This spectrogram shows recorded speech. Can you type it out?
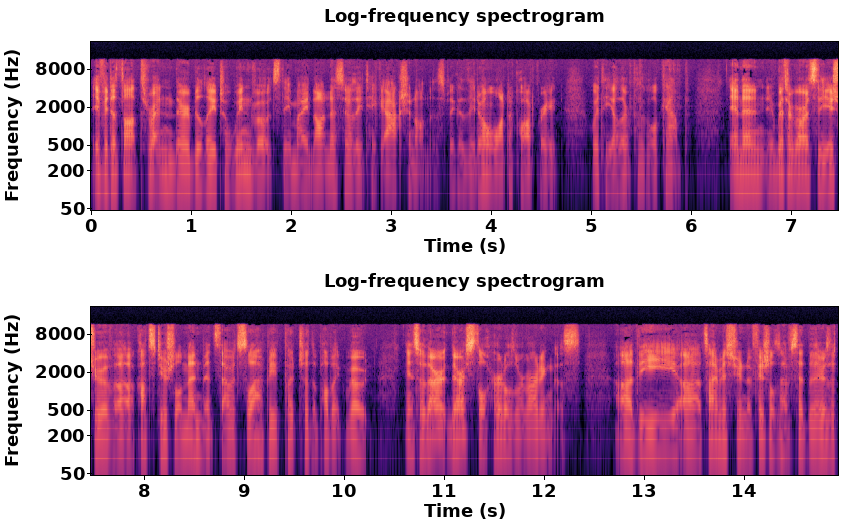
if it does not threaten their ability to win votes, they might not necessarily take action on this because they don't want to cooperate with the other political camp. And then with regards to the issue of uh, constitutional amendments, that would still have to be put to the public vote. And so there are, there are still hurdles regarding this. Uh, the uh, Time Mission officials have said that there's a,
